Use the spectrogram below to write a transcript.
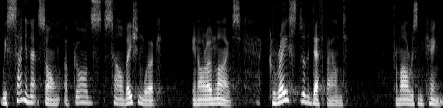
We sang in that song of God's salvation work in our own lives. Grace to the deathbound from our risen King.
